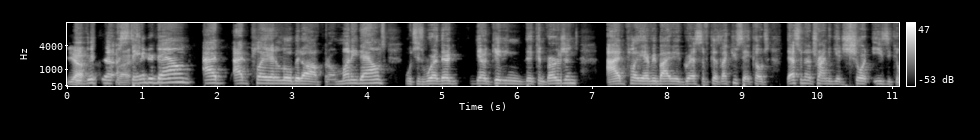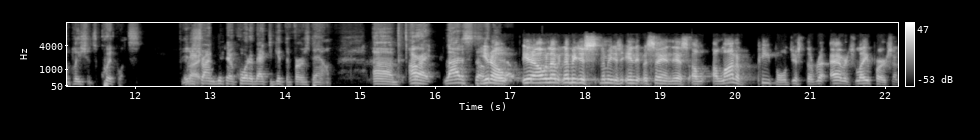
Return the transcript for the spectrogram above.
Yeah, if it's a, right. a, standard down, I'd I'd play it a little bit off. But on money downs, which is where they're they're getting the conversions, I'd play everybody aggressive because, like you said, coach, that's when they're trying to get short, easy completions, quick ones. They're right. just trying to get their quarterback to get the first down. Um, all right, a lot of stuff. You know, you know. Let me, let me just let me just end it by saying this: a, a lot of people, just the average layperson,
